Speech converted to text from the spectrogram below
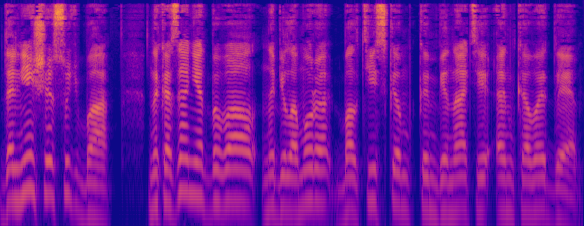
Дальнейшая судьба. Наказание отбывал на Беломоро-Балтийском комбинате НКВД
